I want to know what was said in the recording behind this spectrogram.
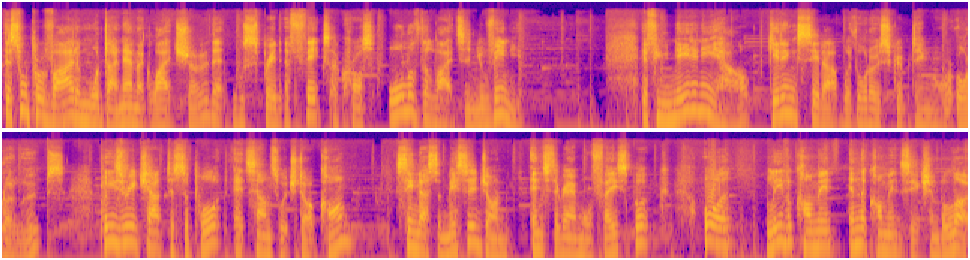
This will provide a more dynamic light show that will spread effects across all of the lights in your venue. If you need any help getting set up with auto scripting or auto loops, please reach out to support at soundswitch.com, send us a message on Instagram or Facebook, or leave a comment in the comment section below.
